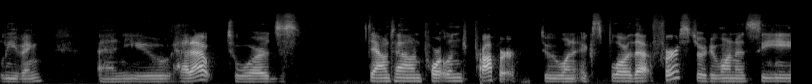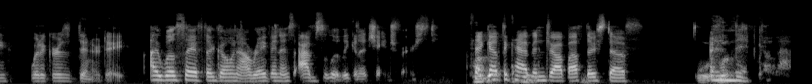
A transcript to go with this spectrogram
leaving, and you head out towards downtown Portland proper. Do we want to explore that first, or do we want to see Whittaker's dinner date? I will say if they're going out, Raven is absolutely going to change first. Take out the cabin, drop off their stuff, and then go out.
